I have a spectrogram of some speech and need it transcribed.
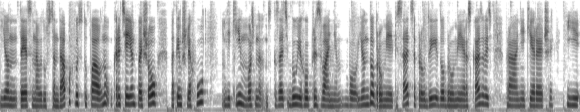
ён даецца нават у стандапах выступаў. Ну карацей ён пайшоў по тым шляху якім можна сказаць быў яго прызваннем бо ён добра умее пісаць сапраўды добра умее расказваць пра нейкія рэчы. І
